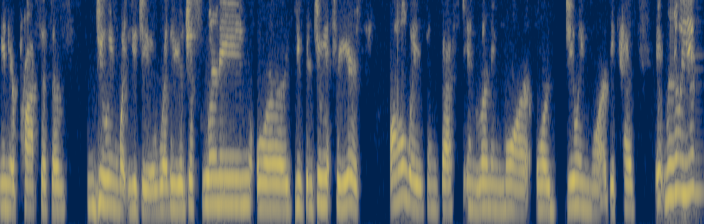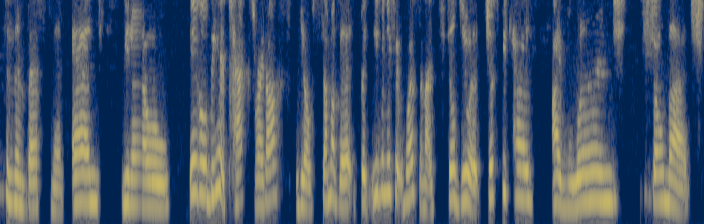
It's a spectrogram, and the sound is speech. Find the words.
in your process of doing what you do, whether you're just learning or you've been doing it for years, always invest in learning more or doing more because it really is an investment. And, you know, it'll be a tax write off, you know, some of it, but even if it wasn't, I'd still do it just because I've learned so much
